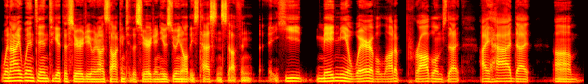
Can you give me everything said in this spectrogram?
when I went in to get the surgery, when I was talking to the surgeon, he was doing all these tests and stuff, and he made me aware of a lot of problems that I had that um,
